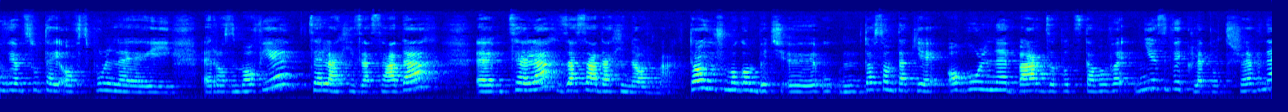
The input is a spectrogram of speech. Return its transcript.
mówiąc tutaj o wspólnej rozmowie, celach i zasadach. E, Celach, zasadach i normach. To już mogą być, y, to są takie ogólne, bardzo podstawowe, niezwykle potrzebne,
